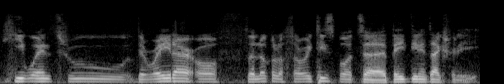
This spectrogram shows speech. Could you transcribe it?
he went through the radar of the local authorities, but uh, they didn't actually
